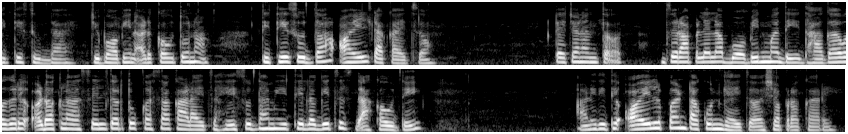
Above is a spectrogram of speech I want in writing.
इथे सुद्धा जी बॉबिन अडकवतो ना तिथेसुद्धा ऑइल टाकायचं. त्याच्यानंतर जर आपल्याला बॉबिनमध्ये धागा वगैरे अडकला असेल तर तो कसा काढायचा हे सुद्धा मी इथे लगेचच दाखवते. आणि तिथे ऑइल पण टाकून घ्यायचं अशा प्रकारे.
